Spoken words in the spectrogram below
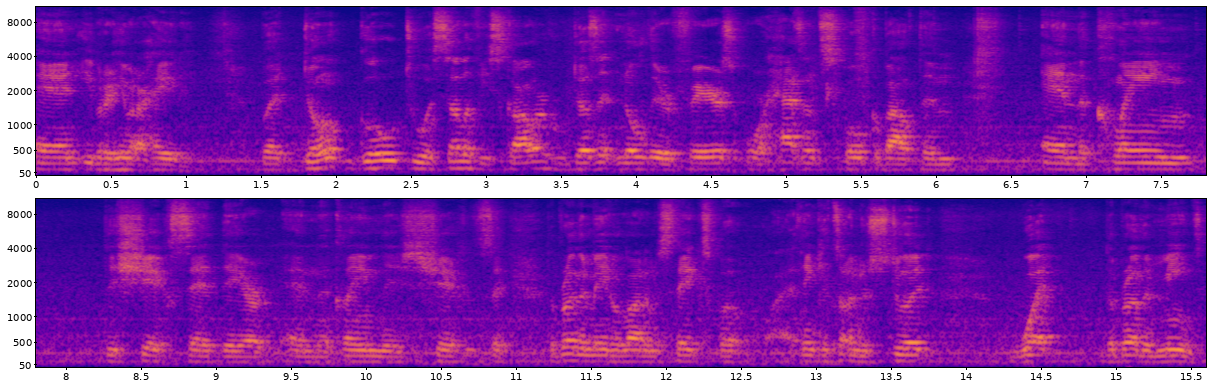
and Ibrahim Ruhaili. But don't go to a Salafi scholar who doesn't know their affairs or hasn't spoke about them and the claim the sheikh said they are, and the claim the sheikh said, the brother made a lot of mistakes, but I think it's understood what the brother means.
